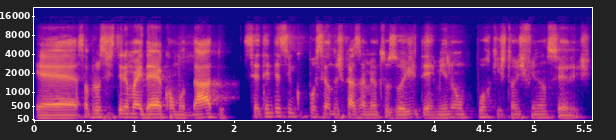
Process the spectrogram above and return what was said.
É, só para vocês terem uma ideia como dado, 75% dos casamentos hoje terminam por questões financeiras.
